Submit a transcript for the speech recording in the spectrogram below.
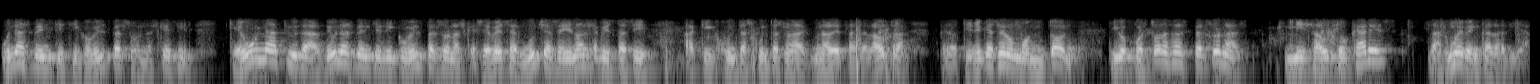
unas 25.000 personas, es decir, que una ciudad de unas 25.000 personas, que se ve ser muchas, y no se ha visto así aquí juntas, juntas, una, una detrás de la otra, pero tiene que ser un montón. Digo, pues todas esas personas, mis autocares las mueven cada día.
